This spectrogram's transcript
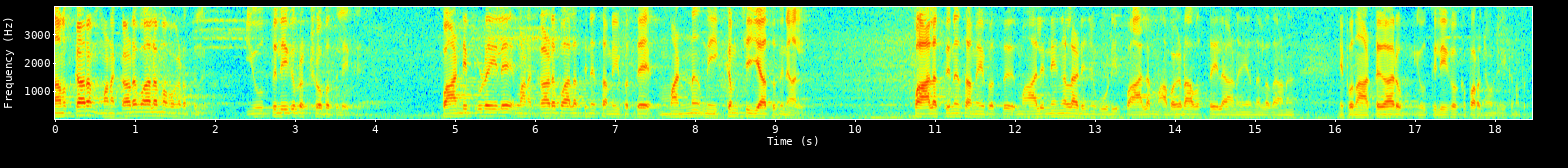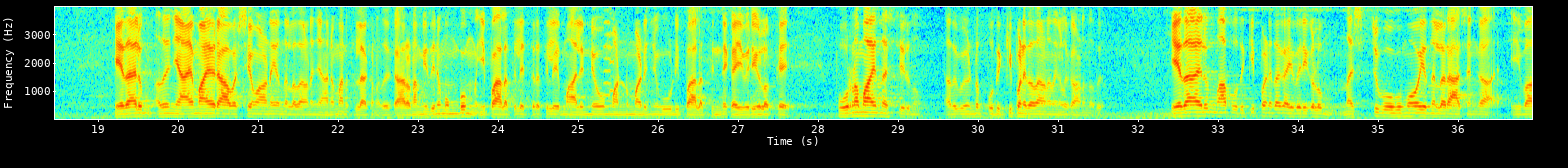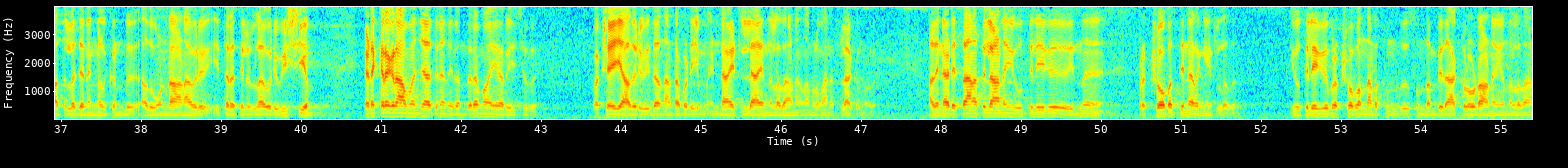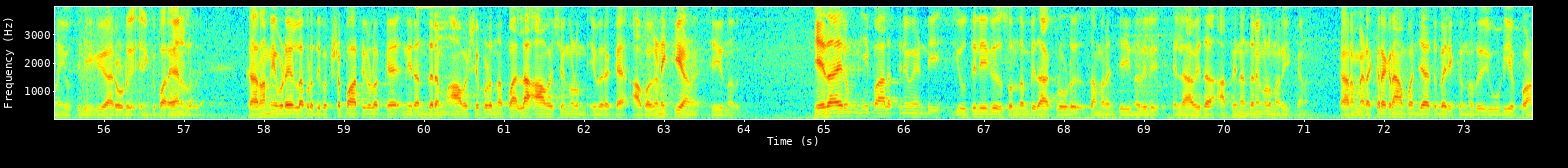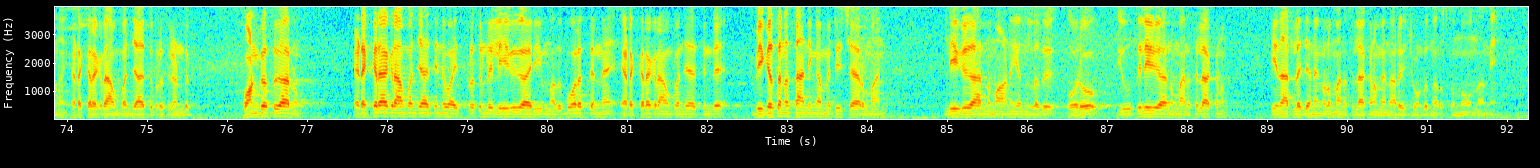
നമസ്കാരം മണക്കാട് പാലം അപകടത്തിൽ യൂത്ത് ലീഗ് പ്രക്ഷോഭത്തിലേക്ക്. പാണ്ടിപ്പുഴയിലെ മണക്കാട് പാലത്തിന് സമീപത്തെ മണ്ണ് നീക്കം ചെയ്യാത്തതിനാൽ പാലത്തിന് സമീപത്ത് മാലിന്യങ്ങൾ അടിഞ്ഞുകൂടി പാലം അപകടാവസ്ഥയിലാണ് എന്നുള്ളതാണ് ഇപ്പോൾ നാട്ടുകാരും യൂത്ത് ലീഗൊക്കെ പറഞ്ഞുകൊണ്ടിരിക്കുന്നത്. ഏതായാലും അത് ന്യായമായ ഒരു ആവശ്യമാണ് എന്നുള്ളതാണ് ഞാനും മനസ്സിലാക്കുന്നത്. കാരണം ഇതിനു മുമ്പും ഈ പാലത്തിൽ ഇത്തരത്തിൽ മാലിന്യവും മണ്ണും അടിഞ്ഞുകൂടി പാലത്തിന്റെ കൈവരികളൊക്കെ പൂർണമായും നശിച്ചിരുന്നു. അത് വീണ്ടും പുതുക്കി പണിതതാണ് നിങ്ങൾ കാണുന്നത്. ഏതായാലും ആ പുതുക്കി പണിത കൈവരികളും നശിച്ചു പോകുമോ എന്നുള്ളൊരാശങ്ക ഈ ഭാഗത്തുള്ള ജനങ്ങൾക്കുണ്ട്. അതുകൊണ്ടാണ് അവർ ഇത്തരത്തിലുള്ള ഒരു വിഷയം എടക്കര ഗ്രാമപഞ്ചായത്തിനെ നിരന്തരമായി അറിയിച്ചത്. പക്ഷേ യാതൊരുവിധ നടപടിയും ഉണ്ടായിട്ടില്ല എന്നുള്ളതാണ് നമ്മൾ മനസ്സിലാക്കുന്നത്. അതിന്റെ അടിസ്ഥാനത്തിലാണ് യൂത്ത് ലീഗ് ഇന്ന് പ്രക്ഷോഭത്തിനിറങ്ങിയിട്ടുള്ളത്. യൂത്ത് ലീഗ് പ്രക്ഷോഭം നടത്തുന്നത് സ്വന്തം പിതാക്കളോടാണ് എന്നുള്ളതാണ് യൂത്ത് ലീഗുകാരോട് എനിക്ക് പറയാനുള്ളത്. കാരണം ഇവിടെയുള്ള പ്രതിപക്ഷ പാർട്ടികളൊക്കെ നിരന്തരം ആവശ്യപ്പെടുന്ന പല ആവശ്യങ്ങളും ഇവരൊക്കെ അവഗണിക്കുകയാണ് ചെയ്യുന്നത്. ഏതായാലും ഈ പാലത്തിന് വേണ്ടി യൂത്ത് ലീഗ് സ്വന്തം പിതാക്കളോട് സമരം ചെയ്യുന്നതിൽ എല്ലാവിധ അഭിനന്ദനങ്ങളും അറിയിക്കുകയാണ്. കാരണം എടക്കര ഗ്രാമപഞ്ചായത്ത് ഭരിക്കുന്നത് യു ഡി എഫ് ആണ്. എടക്കര ഗ്രാമപഞ്ചായത്ത് പ്രസിഡന്റ് കോൺഗ്രസ്സുകാരനും. എടക്കര ഗ്രാമപഞ്ചായത്തിന്റെ വൈസ് പ്രസിഡന്റ് ലീഗുകാരിയും അതുപോലെ തന്നെ എടക്കര ഗ്രാമപഞ്ചായത്തിന്റെ വികസന സ്റ്റാൻഡിംഗ് കമ്മിറ്റി ചെയർമാൻ ലീഗുകാരനുമാണ് എന്നുള്ളത് ഓരോ യൂത്ത് ലീഗ് കാരണം മനസ്സിലാക്കണം. ഈ നാട്ടിലെ ജനങ്ങളും മനസ്സിലാക്കണം എന്നറിയിച്ചുകൊണ്ട് നിർത്തുന്നു. നന്ദി.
